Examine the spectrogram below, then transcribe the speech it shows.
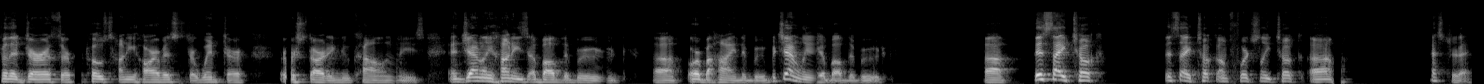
for the dearth or post honey harvest or winter or starting new colonies. And generally, honey's above the brood uh, or behind the brood, but generally above the brood. Uh, this I took. This I took. Unfortunately, took uh, yesterday.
